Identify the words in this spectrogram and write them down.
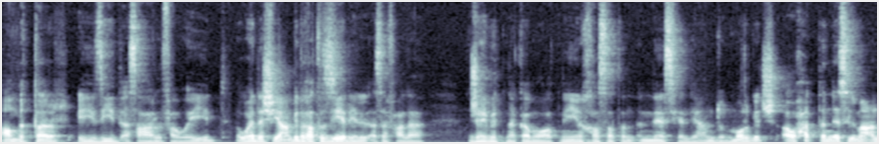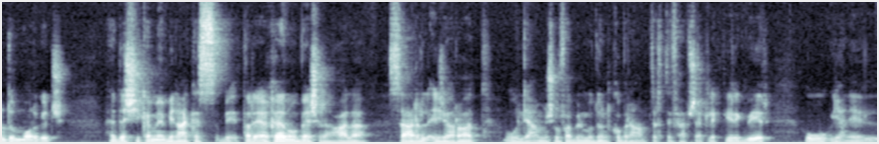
عم بيضطر يزيد أسعار الفوائد وهذا الشيء عم بيضغط زيادة للأسف على جيبتنا كمواطنين خاصة الناس يلي عندهم mortgage أو حتى الناس اللي ما عندهم mortgage هذا الشيء كمان بينعكس بطريقة غير مباشرة على سعر الإيجارات واللي عم نشوفها بالمدن الكبرى عم ترتفع بشكل كثير كبير. ويعني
